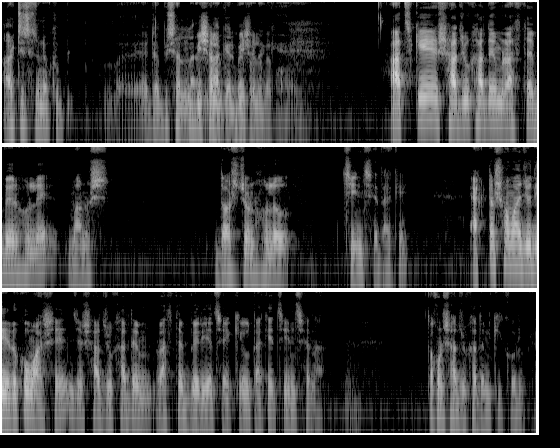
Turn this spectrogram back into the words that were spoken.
আর্টিস্টের জন্য খুব এটা বিশাল বিশাল- বিশাল। হ্যাঁ। আজকে সাজু খাদেম রাস্তায় বের হলে মানুষ দশজন হলেও চিনছে তাকে। একটা সময় যদি এরকম আসে যে সাজু খাদেম রাস্তায় বেরিয়েছে কেউ তাকে চিনছে না তখন সাজু খাদেম কি করবে?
